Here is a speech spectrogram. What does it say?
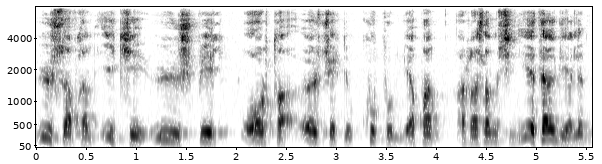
3 safkan 2, 3, 1 orta ölçekli kupon yapan arkadaşlarım için yeterli diyelim.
